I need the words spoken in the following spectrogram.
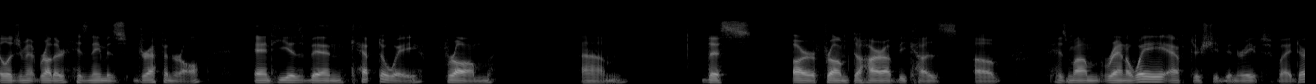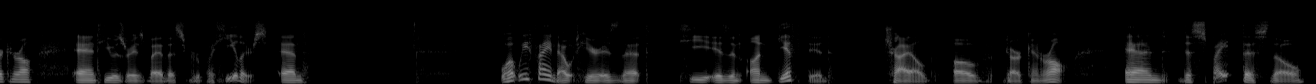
illegitimate brother. His name is Drefan Rahl, and he has been kept away from um, this are from D'Hara because of his mom ran away after she'd been raped by Darken Rahl, and he was raised by this group of healers. And what we find out here is that he is an ungifted child of Darken Rahl. And despite this, though,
